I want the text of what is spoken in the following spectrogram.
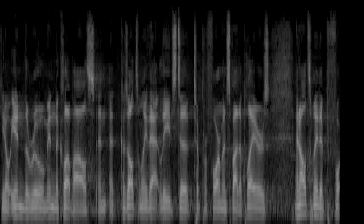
you know in the room in the clubhouse and because ultimately that leads to, to performance by the players. And ultimately the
